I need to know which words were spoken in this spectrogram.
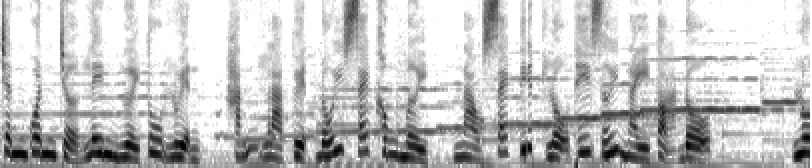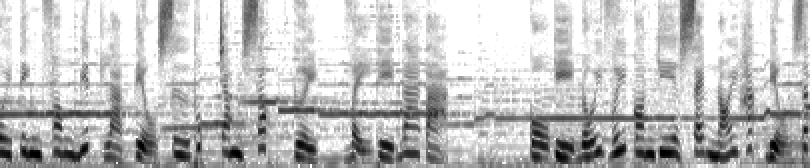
Chân quân trở lên người tu luyện, Hắn là tuyệt đối sẽ không mời, Nào sẽ tiết lộ thế giới này tỏa độ. Lôi tinh phong biết là tiểu sư thúc chăm sóc cười, Vậy thì đa tạ. Cổ kỳ đối với con kia sẽ nói hắc điểu rất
